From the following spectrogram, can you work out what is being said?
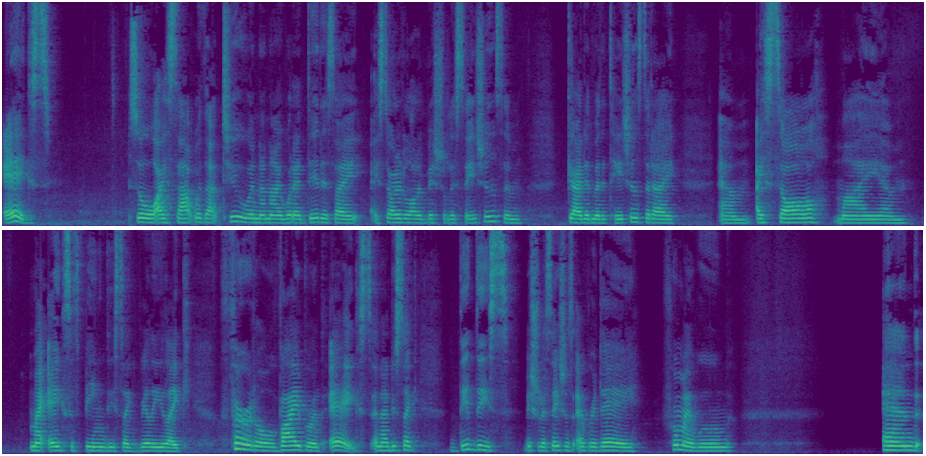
eggs. So i sat with that too and then i what i did is i i started a lot of visualizations and guided meditations that i um i saw my um my eggs as being these like really like fertile vibrant eggs. And i just like did these visualizations every day from my womb. And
